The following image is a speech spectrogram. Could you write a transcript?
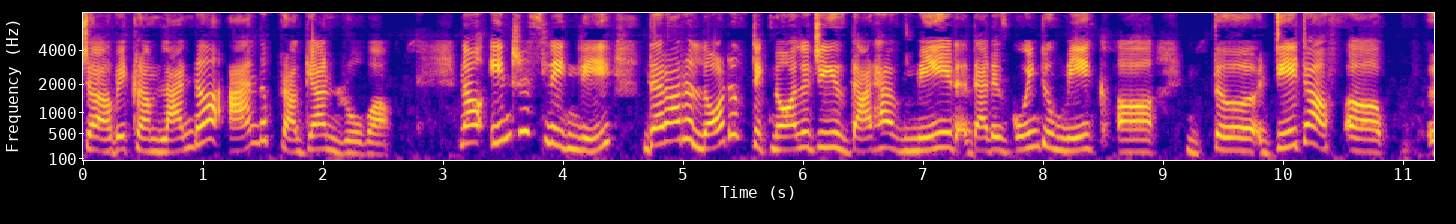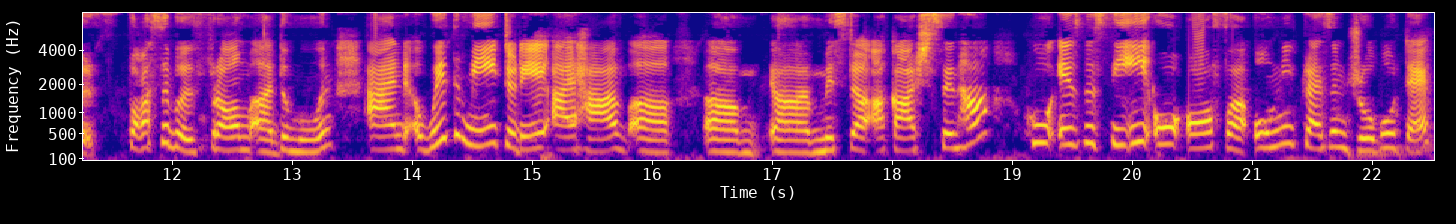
Vikram lander and the Pragyan rover. Now, interestingly, there are a lot of technologies that have made that is going to make uh, the data uh, possible from uh, the moon. And with me today, I have uh, um, uh, Mr. Aakash Sinha, who is the CEO of uh, Omnipresent Robot Tech,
